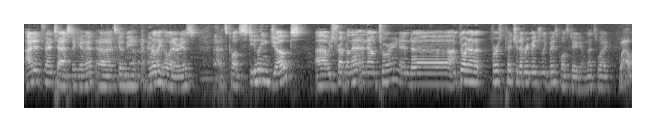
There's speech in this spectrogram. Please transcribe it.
I did fantastic in it. Uh, it's going to be really hilarious. Uh, it's called Stealing Jokes. Uh, we just wrapped on that, and now I'm touring, and uh, I'm throwing out a first pitch at every Major League Baseball stadium. That's why. Wow.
